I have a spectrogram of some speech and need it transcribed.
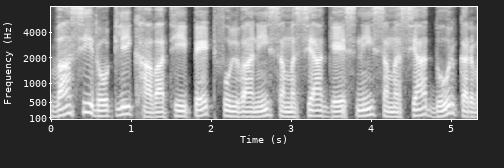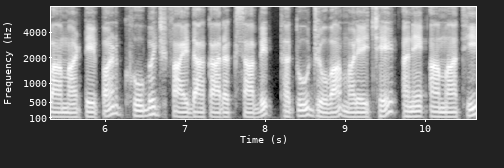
વાસી રોટલી ખાવાથી પેટ ફૂલવાની સમસ્યા, ગેસની સમસ્યા દૂર કરવા માટે પણ ખૂબ જ ફાયદાકારક સાબિત થતું જોવા મળે છે અને આમાંથી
